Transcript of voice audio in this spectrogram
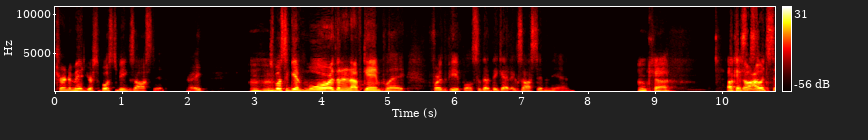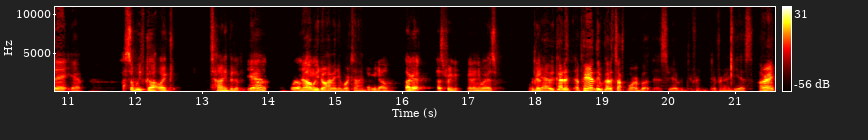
tournament, you're supposed to be exhausted, right? Mhm. You're supposed to give more than enough gameplay for the people so that they get exhausted in the end. Okay. Okay. So I would say, yeah. So we've got like a tiny bit of Yeah. oh, we're No, we don't have any more time. No, we don't. Okay, that's pretty good. Anyways, we're good. Yeah, we got to. Apparently, we've got to talk more about this. We have different different ideas. All right,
